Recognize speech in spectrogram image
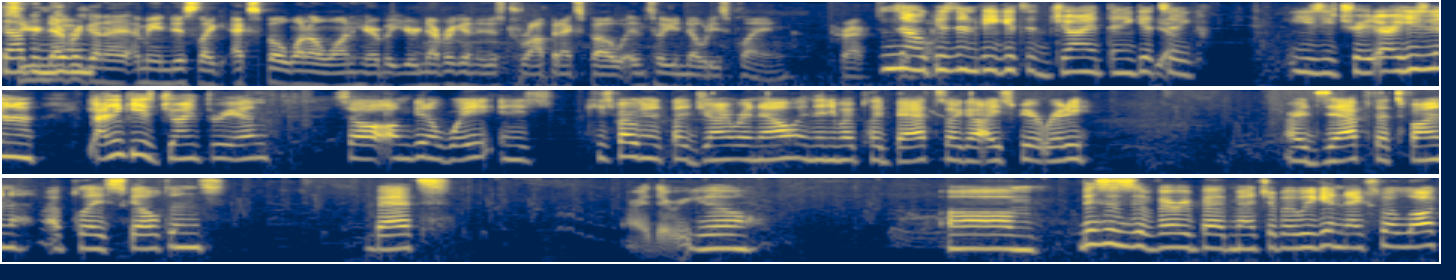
So you're never gang. gonna, I mean, just like Expo 101 here, but you're never gonna just drop an Expo until you know what he's playing, correct? No, because then if he gets a giant, then he gets Yeah. like easy trade. All right, he's gonna. I think he's giant 3M, so I'm gonna wait, and he's he's probably gonna play giant right now, and then he might play bat. So I got ice spirit ready. All right, zap. That's fine. I play skeletons, bats. All right, there we go. Um, this is a very bad matchup, but we get an expo lock.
